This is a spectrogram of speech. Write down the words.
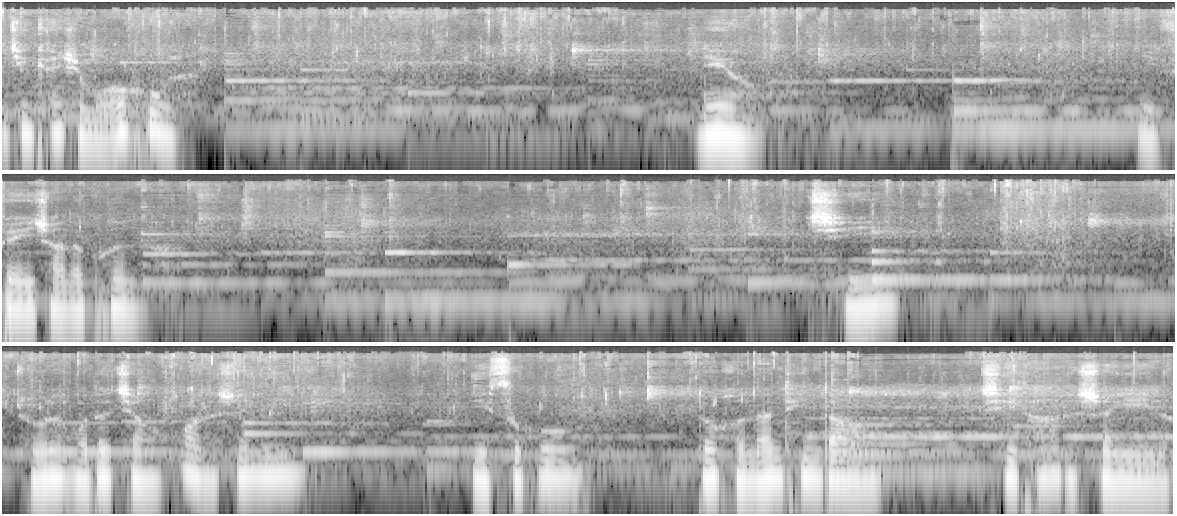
已经开始模糊了。六，你非常的困了。七，除了我的讲话的声音，你似乎都很难听到其他的声音了。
